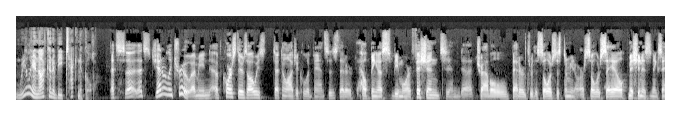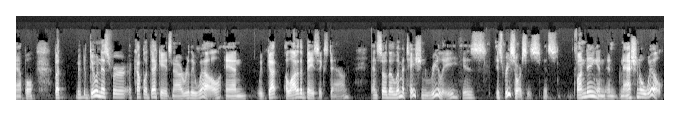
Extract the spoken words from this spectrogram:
really are not going to be technical. That's uh, that's generally true. I mean, of course, there's always technological advances that are helping us be more efficient and uh, travel better through the solar system. You know, our solar sail mission is an example. But we've been doing this for a couple of decades now really well, and we've got a lot of the basics down. And so the limitation really is its resources. It's funding and, and national will.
